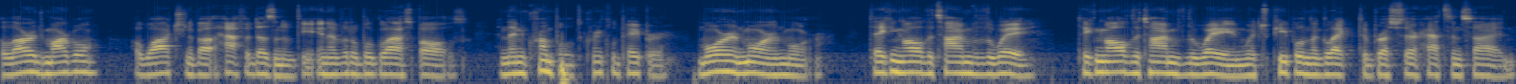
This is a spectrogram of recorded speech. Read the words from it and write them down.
a large marble a watch, and about half a dozen of the inevitable glass balls, and then crumpled, crinkled paper, more and more and more, taking all the time of the way, taking all the time of the way in which people neglect to brush their hats inside,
